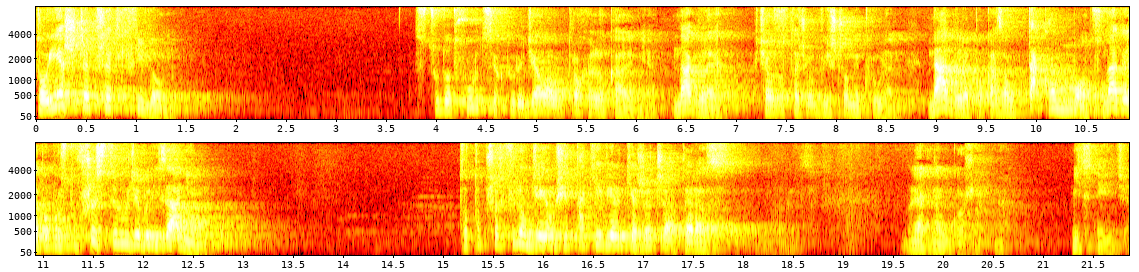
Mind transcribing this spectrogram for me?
To jeszcze przed chwilą z cudotwórcy, który działał trochę lokalnie, nagle chciał zostać obwieszczony królem. Nagle pokazał taką moc, nagle po prostu wszyscy ludzie byli za nim. To, to przed chwilą dzieją się takie wielkie rzeczy, a teraz no jak na ugorze. Nie? Nic nie idzie.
